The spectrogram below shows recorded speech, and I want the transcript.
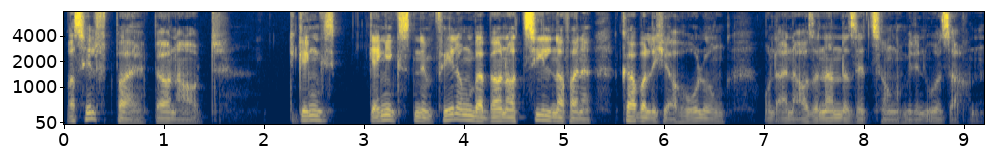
Was hilft bei Burnout? Die gängigsten Empfehlungen bei Burnout zielen auf eine körperliche Erholung und eine Auseinandersetzung mit den Ursachen.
